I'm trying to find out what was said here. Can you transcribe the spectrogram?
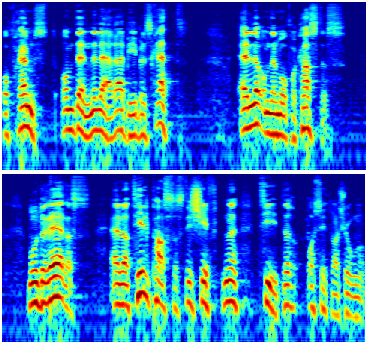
og fremst om denne lære er bibelsk rett, eller om den må forkastes, modereres eller tilpasses de skiftende tider og situasjoner.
